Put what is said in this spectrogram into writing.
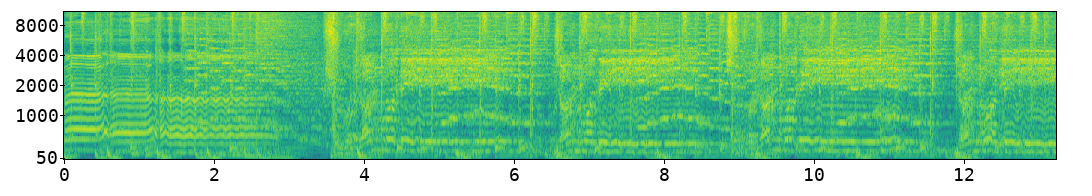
না। শুভ জন্মদিন জন্মদিন, শুভ জন্মদিন জন্মদিন।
